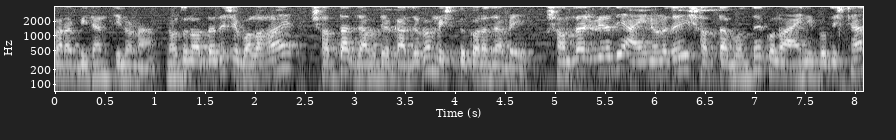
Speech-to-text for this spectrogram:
করার বিধান ছিল না। নতুন অধ্যাদেশে বলা হয়, সত্তার যাবতীয় কার্যক্রম নিষিদ্ধ করা যাবে। সন্ত্রাস বিরোধী আইন অনুযায়ী সত্তা বলতে কোনো আইনি প্রতিষ্ঠান,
